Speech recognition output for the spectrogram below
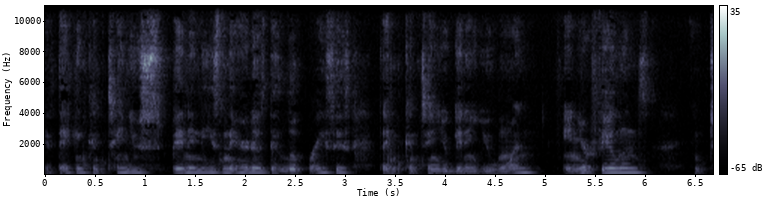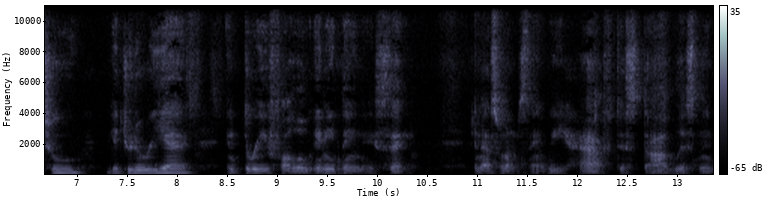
if they can continue spinning these narratives that look racist, they can continue getting you one in your feelings, and two, get you to react, and three, follow anything they say. And that's what I'm saying. We have to stop listening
